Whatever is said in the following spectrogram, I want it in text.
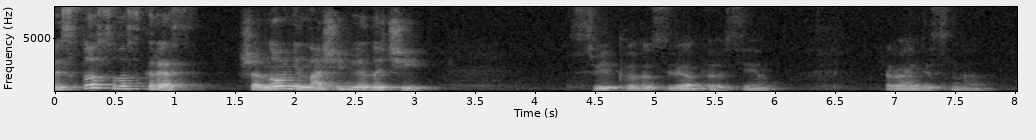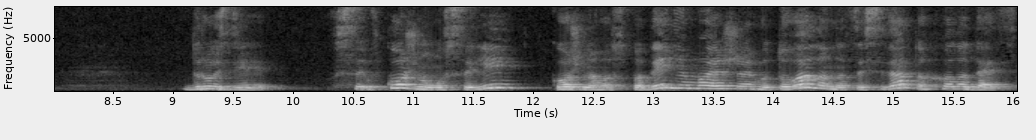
Христос Воскрес! Шановні наші глядачі! Світлого свята всім. Радісно. Друзі, в в кожному селі кожна господиня майже готувала на це свято холодець.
